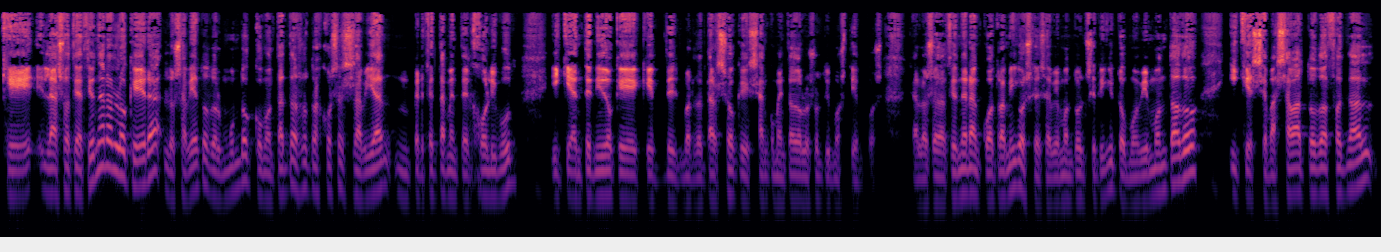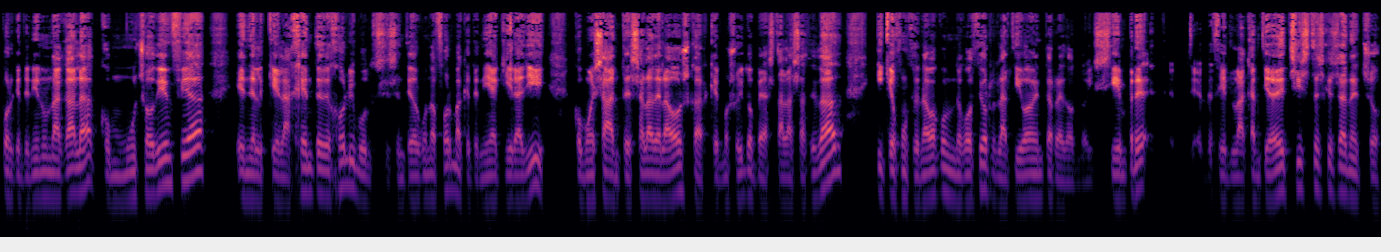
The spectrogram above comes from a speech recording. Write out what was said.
que la asociación era lo que era, lo sabía todo el mundo, como tantas otras cosas se sabían perfectamente en Hollywood y que han tenido que, que o que se han comentado en los últimos tiempos. O sea, la asociación eran cuatro amigos que se habían montado un chiringuito muy bien montado y que se basaba todo al final porque tenían una gala con mucha audiencia en el que la gente de Hollywood se sentía de alguna forma que tenía que ir allí, como esa antesala de la Oscar que hemos oído hasta la saciedad y que funcionaba con un negocio relativamente redondo. Y siempre es decir, la cantidad de chistes que se han hecho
